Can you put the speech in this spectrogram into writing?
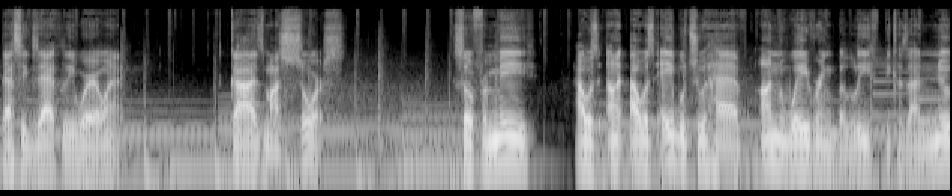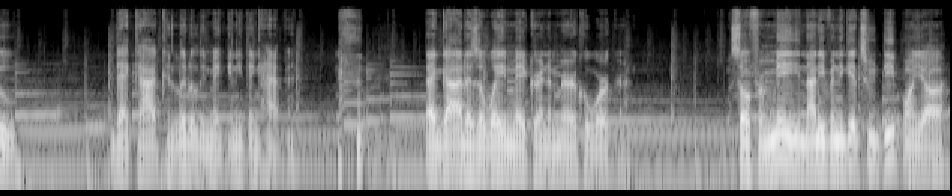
That's exactly where it went. God's my source. So for me, I was uh, I was able to have unwavering belief because I knew that God can literally make anything happen. that God is a waymaker and a miracle worker. So for me, not even to get too deep on y'all,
